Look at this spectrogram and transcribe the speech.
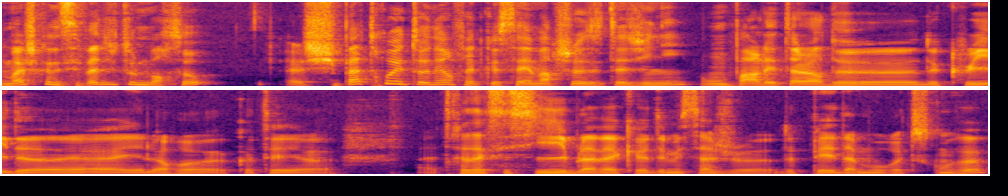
moi je connaissais pas du tout le morceau. Euh, je suis pas trop étonné en fait que ça ait marché aux États-Unis. On parlait tout à l'heure de, Creed euh, et leur euh, côté très accessible avec des messages de paix, d'amour et tout ce qu'on veut.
